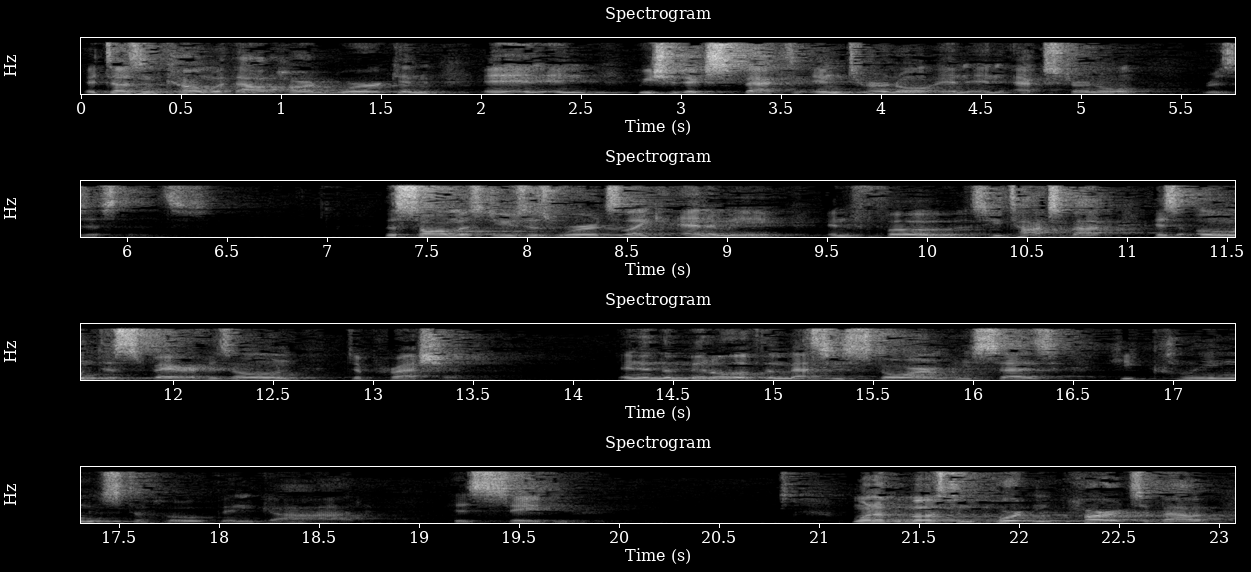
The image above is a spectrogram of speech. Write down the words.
It doesn't come without hard work, and, and, and we should expect internal and, and external resistance. The psalmist uses words like enemy and foes. He talks about his own despair, his own depression. And in the middle of the messy storm, he says he clings to hope in God his Savior. One of the most important parts about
